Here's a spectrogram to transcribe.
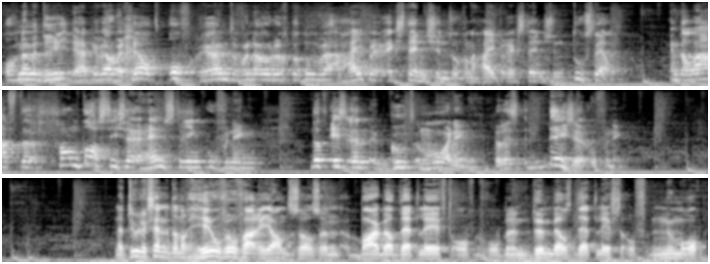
Of nummer 3, daar heb je wel weer geld of ruimte voor nodig. Dat noemen we hyperextensions of een hyperextension toestel. En de laatste fantastische hamstring oefening. Dat is een good morning. Dat is deze oefening. Natuurlijk zijn er dan nog heel veel varianten, zoals een barbell deadlift of bijvoorbeeld een dumbbells deadlift of noem maar op.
